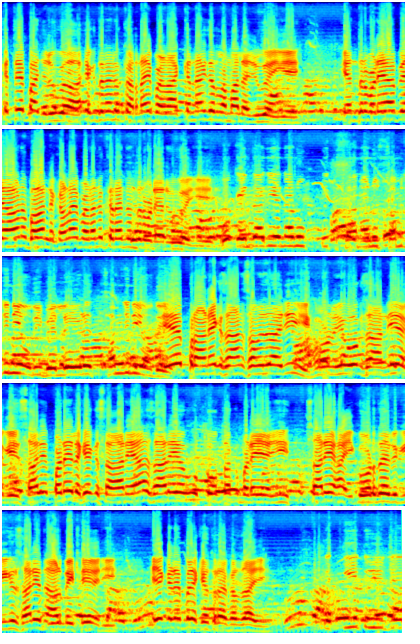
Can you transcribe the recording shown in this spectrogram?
ਕਿੱਥੇ ਭੱਜ ਲੂਗਾ ਇੱਕ ਦਿਨ ਇਹਨੂੰ ਕਰਨਾ ਹੀ ਪੈਣਾ ਕਿੰਨਾ ਕੁ ਚਿਰ ਲੰਮਾ ਲੈ ਜੂਗਾ ਜੀ ਇਹ? ਇਹ ਅੰਦਰ ਵੜਿਆ ਪਿਆ ਹੁਣ ਬਾਹਰ ਨਿਕਲਣਾ ਹੀ ਪੈਣਾ ਇਹਨੂੰ ਕਿੰਨਾ ਅੰਦਰ ਵੜਿਆ ਰਹੂਗਾ ਜੀ ਇਹ? ਉਹ ਕਹਿੰਦਾ ਜੀ ਇਹਨਾਂ ਨੂੰ ਕਿ ਕਿਸਾਨਾਂ ਨੂੰ ਸਮਝ ਨਹੀਂ ਆਉਂਦੀ ਵੇਲੇ ਜਿਹੜੇ ਸਮਝ ਨਹੀਂ ਆਉਂਦੇ। ਇਹ ਪੁਰਾਣੇ ਕਿਸਾਨ ਸਮਝਦਾ ਜੀ ਹੁਣ ਨਹੀਂ ਉਹ ਕਿਸਾਨ ਨਹੀਂ ਹੈਗੇ। ਸਾਰੇ ਪੜ੍ਹੇ ਲਿਖੇ ਕਿਸਾਨ ਆ ਸਾਰੇ ਉੱਤੋਂ ਤੱਕ ਬੜੇ ਆ ਜੀ। ਸਾਰੇ ਹਾਈ ਕੋਰਟ ਦੇ ਵਕੀਲ ਸਾਰੇ ਨਾਲ ਬੈਠੇ ਆ ਜੀ। ਇਹ ਕਿਹੜੇ ਭਲੇਖੇ ਤੁਰਿਆ ਫਿਰਦਾ ਜੀ? ਤੇ ਕੀ ਤੁਸੀਂ ਜੇ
